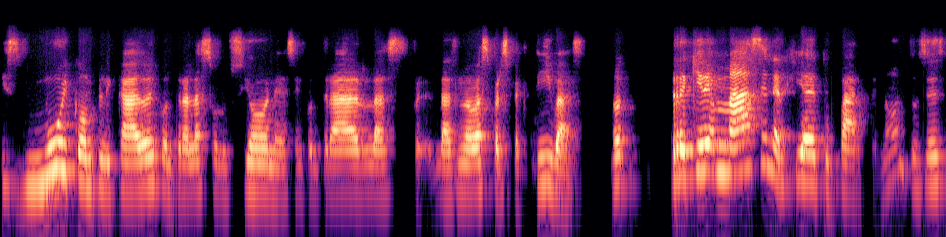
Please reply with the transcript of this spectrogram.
es muy complicado encontrar las soluciones, encontrar las, las nuevas perspectivas, ¿no? Requiere más energía de tu parte, ¿no? Entonces,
